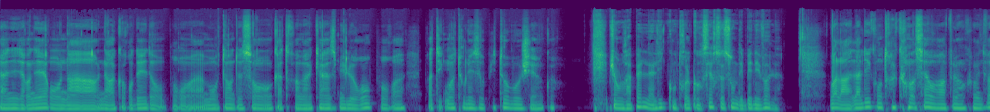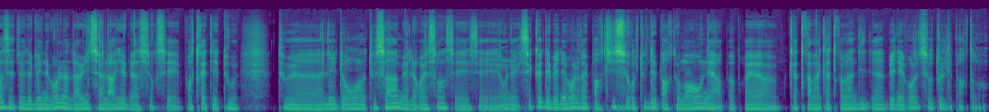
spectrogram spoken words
l'année dernière, on a, on accordé pour un montant de 195 000 euros pour pratiquement tous les hôpitaux vosgiens. Puis on le rappelle, la Ligue contre le cancer, ce sont des bénévoles. Voilà, la Ligue contre le cancer, on rappelle encore une fois, c'est des bénévoles. On a une salariée, bien sûr, c'est pour traiter tout euh, les dons, tout ça, mais le restant, c'est, on est, c'est que des bénévoles répartis sur tout le département. On est à peu près 80-90 bénévoles sur tout le département.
